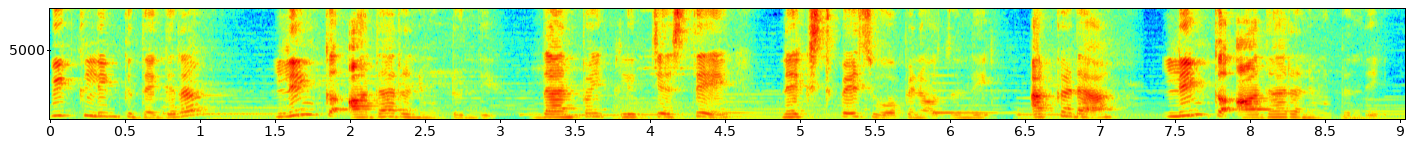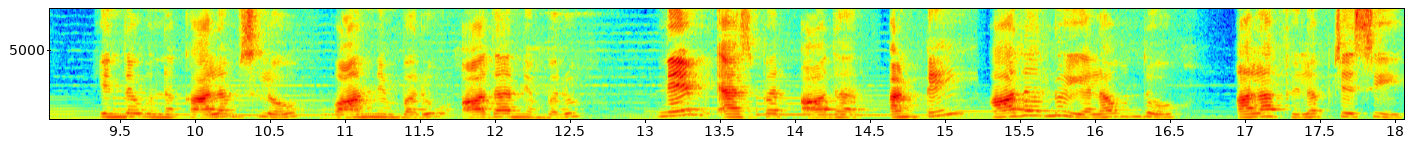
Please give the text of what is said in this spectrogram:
క్విక్ లింక్ దగ్గర లింక్ ఆధార్ అని ఉంటుంది. దానిపై క్లిక్ చేస్తే నెక్స్ట్ పేజ్ ఓపెన్ అవుతుంది. అక్కడ లింక్ ఆధార్ అని ఉంటుంది. కింద ఉన్న కాలమ్స్లో PAN number Aadhaar number name as per Aadhaar అంటే ఆధార్లో ఎలా ఉందో అలా ఫిలప్ చేసి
